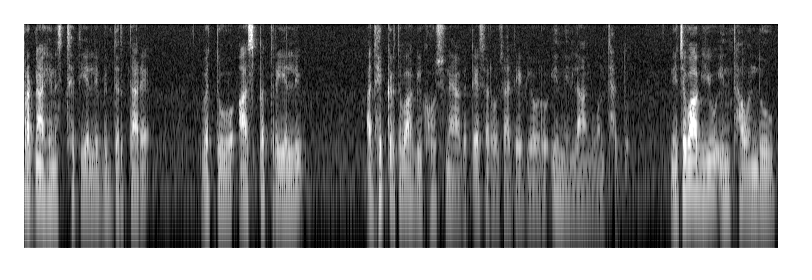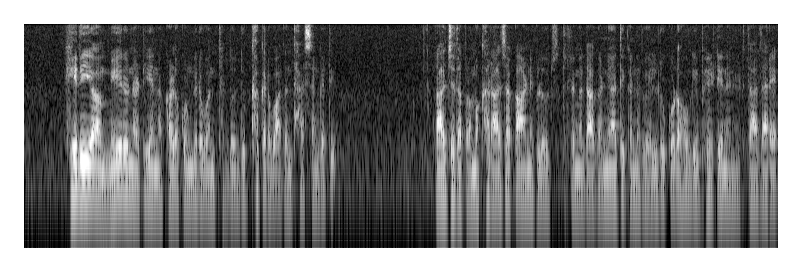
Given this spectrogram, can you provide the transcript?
ಪ್ರಜ್ಞಾಹೀನ ಸ್ಥಿತಿಯಲ್ಲಿ ಬಿದ್ದಿರ್ತಾರೆ. ಇವತ್ತು ಆಸ್ಪತ್ರೆಯಲ್ಲಿ ಅಧಿಕೃತವಾಗಿ ಘೋಷಣೆ ಆಗುತ್ತೆ ಸರೋಜಾ ದೇವಿಯವರು ಇನ್ನಿಲ್ಲ ಅನ್ನುವಂಥದ್ದು. ನಿಜವಾಗಿಯೂ ಇಂಥ ಒಂದು ಹಿರಿಯ ಮೇರು ನಟಿಯನ್ನು ಕಳ್ಕೊಂಡಿರುವಂಥದ್ದು ದುಃಖಕರವಾದಂತಹ ಸಂಗತಿ. ರಾಜ್ಯದ ಪ್ರಮುಖ ರಾಜಕಾರಣಿಗಳು, ಚಿತ್ರರಂಗದ ಗಣ್ಯಾತಿಗಣ್ಯರು ಎಲ್ಲರೂ ಕೂಡ ಹೋಗಿ ಭೇಟಿಯನ್ನು ನೀಡ್ತಾ ಇದ್ದಾರೆ.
